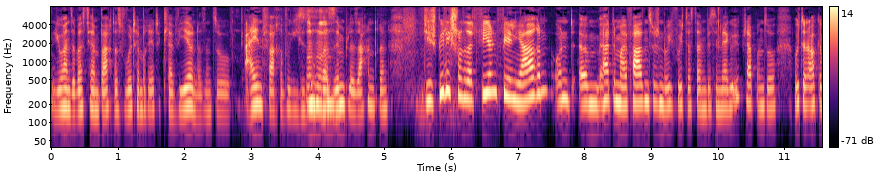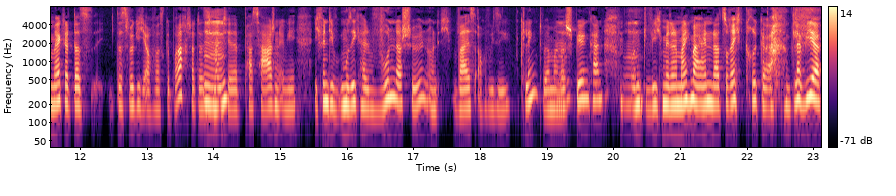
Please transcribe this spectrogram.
Johann Sebastian Bach, das wohltemperierte Klavier. Und da sind so einfache, wirklich super Mhm. simple Sachen drin. Die spiele ich schon seit vielen, vielen Jahren und ähm, hatte mal Phasen zwischendurch, wo ich das dann ein bisschen mehr geübt habe und so, wo ich dann auch gemerkt habe, dass das wirklich auch was gebracht hat, dass Mhm. ich manche Passagen irgendwie, ich finde die Musik halt wunderschön und ich weiß auch, wie sie klingt, wenn man Mhm. das spielen kann und wie ich mir dann manchmal einen da zurechtkrücke am Klavier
